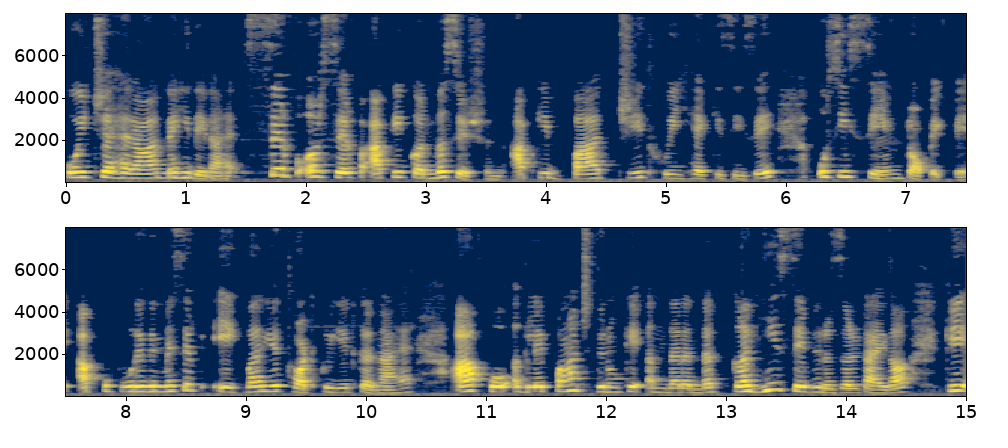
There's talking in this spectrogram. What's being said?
कोई चेहरा नहीं देना है। सिर्फ़ और सिर्फ़ आपकी कन्वर्सेशन आपकी बातचीत हुई है किसी से, उसी सेम टॉपिक पे। आपको पूरे दिन में सिर्फ़ एक बार ये थॉट क्रिएट करना है। आपको अगले पाँच दिनों के अंदर अंदर कहीं से भी रिज़ल्ट आएगा कि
